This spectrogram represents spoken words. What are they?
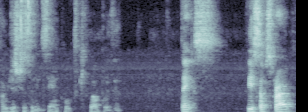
I'm just just an example to keep up with it. Thanks. Please subscribe.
